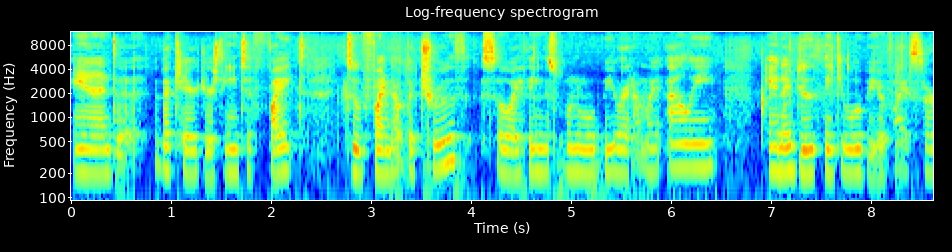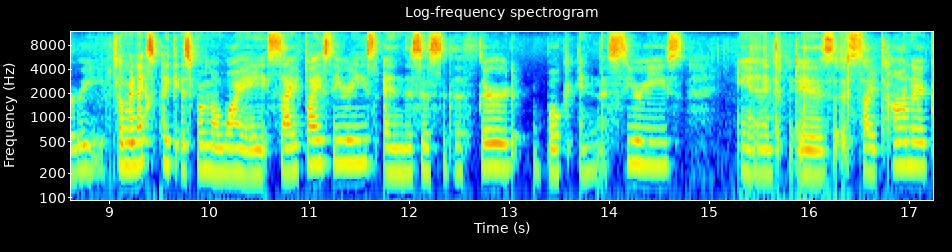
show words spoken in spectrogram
and the characters need to fight to find out the truth. So I think this one will be right up my alley and I do think it will be a five-star read. So my next pick is from a YA sci-fi series and this is the third book in the series and it is Cytonic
